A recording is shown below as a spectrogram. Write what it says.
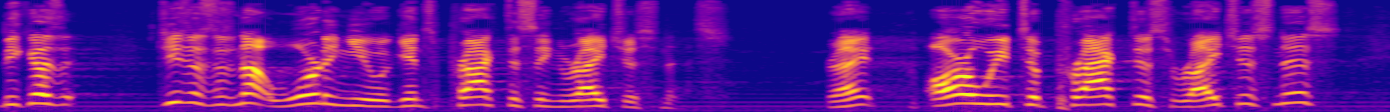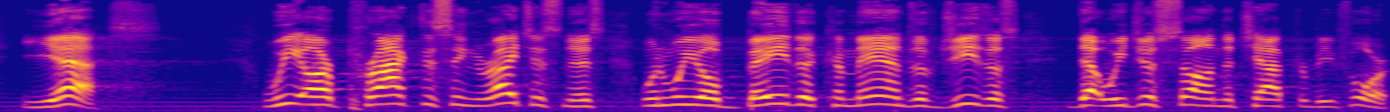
because Jesus is not warning you against practicing righteousness, right? Are we to practice righteousness? Yes. We are practicing righteousness when we obey the commands of Jesus that we just saw in the chapter before.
